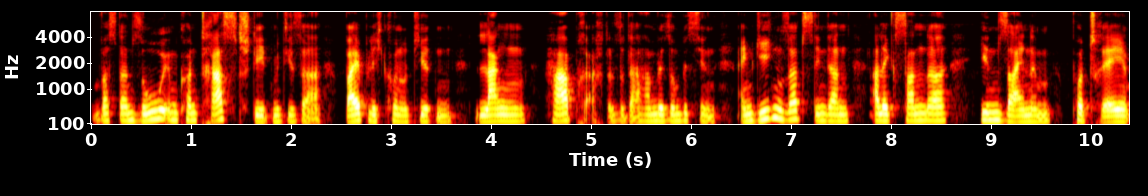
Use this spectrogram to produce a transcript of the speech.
was dann so im Kontrast steht mit dieser weiblich konnotierten langen Haarpracht. Also da haben wir so ein bisschen einen Gegensatz, den dann Alexander in seinem Porträt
